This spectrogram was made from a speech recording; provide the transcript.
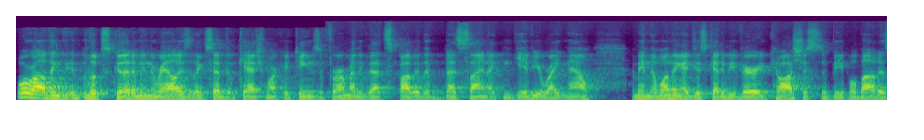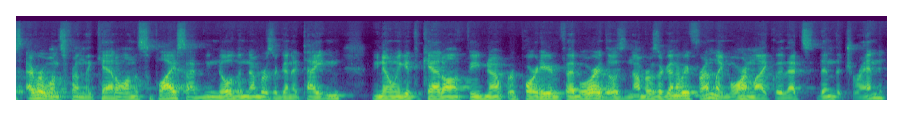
Overall, I think it looks good. I mean, the reality is, like I said, the cash market continues to firm. I think that's probably the best sign I can give you right now. I mean, the one thing I just got to be very cautious to people about is everyone's friendly cattle on the supply side. We know the numbers are going to tighten. We know when we get the cattle on feed report here in February, those numbers are going to be friendly. More than likely, that's been the trend.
